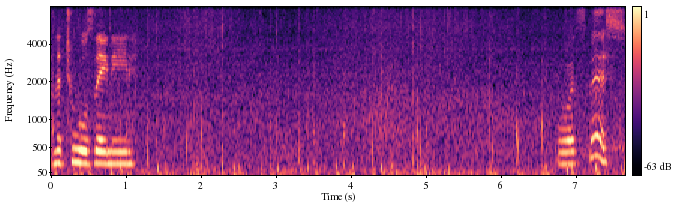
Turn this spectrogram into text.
and the tools they need. What's this?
